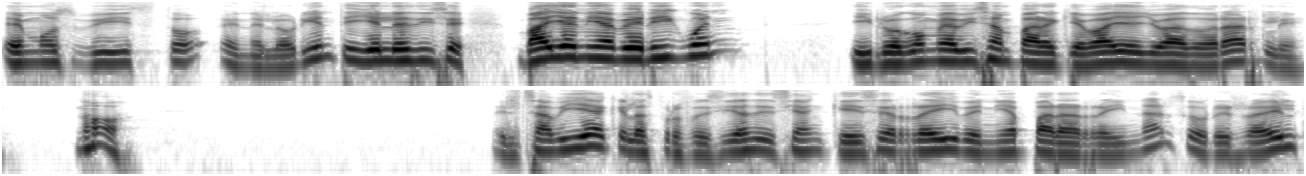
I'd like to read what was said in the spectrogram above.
hemos visto en el oriente. Y él les dice, vayan y averigüen y luego me avisan para que vaya yo a adorarle. No. Él sabía que las profecías decían que ese rey venía para reinar sobre Israel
